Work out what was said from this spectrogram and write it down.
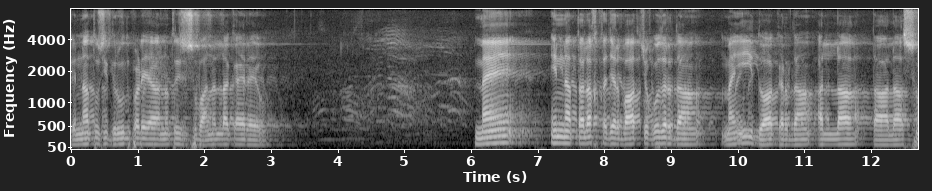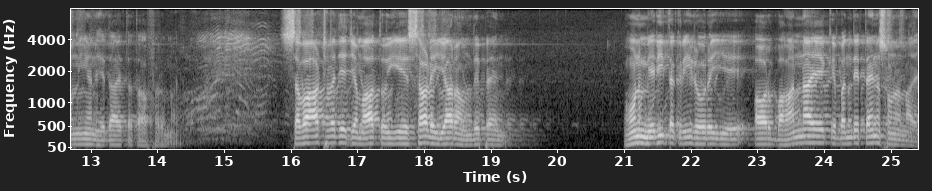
कि ना तुसी दरूद पढ़िया ना तुसी सुबहान अल्लाह कह रहे हो मैं इन्ना तलख तजर्बात चो गुजरदा मैं ई दुआ करदा अल्लाह ताला सुनियन हिदायत अता फरमाए सवा अठ बजे जमात होई है साढ़े ग्यारह होंगे पैन ਹੁਣ ਮੇਰੀ ਤਕਰੀਰ ਹੋ ਰਹੀ ਹੈ ਔਰ ਬਹਾਨਾ ਹੈ ਕਿ ਬੰਦੇ ਤਿੰਨ ਸੁਣਨ ਆਏ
